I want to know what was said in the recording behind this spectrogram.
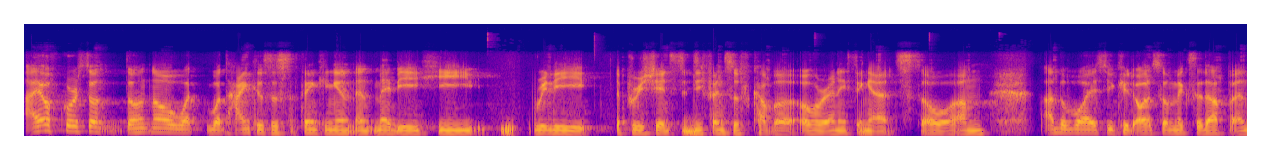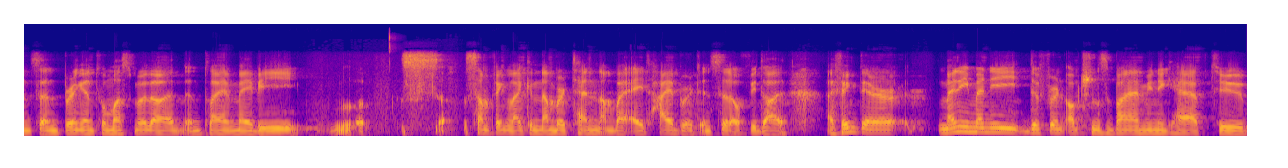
I of course don't don't know what what Heynckes is thinking, and, and maybe he really appreciates the defensive cover over anything else. So um, otherwise, you could also mix it up and and bring in Thomas Müller and, and play maybe something like a number 10 number 8 hybrid instead of vidal i think there are many many different options bayern munich have to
